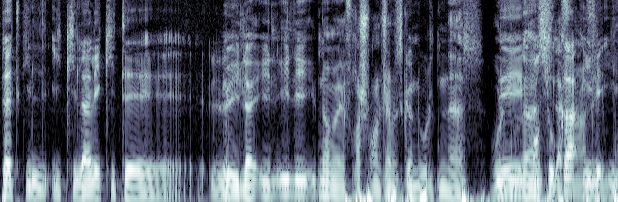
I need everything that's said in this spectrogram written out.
peut-être qu'il qu'il allait quitter le. Il a- il- il est- non mais franchement James Gunn Wilderness. En tout cas, il, il-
